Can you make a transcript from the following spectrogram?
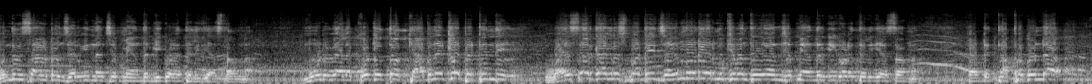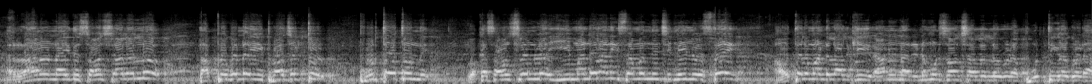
ముందుకు సాగడం జరిగిందని చెప్పి మీ అందరికీ కూడా తెలియజేస్తా ఉన్నా. మూడు వేల కోట్లతో కేబినెట్లో పెట్టింది వైఎస్ఆర్ కాంగ్రెస్ పార్టీ జగన్మోహన్ గారు ముఖ్యమంత్రి అని చెప్పి అందరికీ కూడా తెలియజేస్తా ఉన్నా. కాబట్టి తప్పకుండా రానున్న ఐదు సంవత్సరాలలో తప్పకుండా ఈ ప్రాజెక్టు పూర్తవుతుంది. ఒక సంవత్సరంలో ఈ మండలానికి సంబంధించి నీళ్ళు వస్తాయి. అవతల మండలాలకి రానున్న రెండు మూడు సంవత్సరాలలో కూడా పూర్తిగా కూడా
